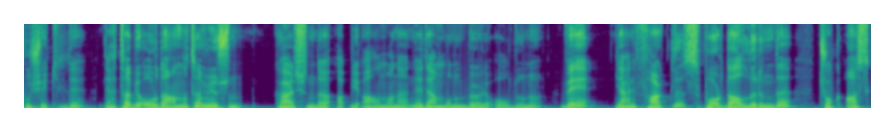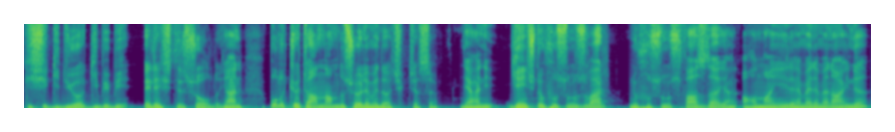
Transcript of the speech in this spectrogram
bu şekilde? Ya tabii orada anlatamıyorsun karşında bir Alman'a neden bunun böyle olduğunu ve yani farklı spor dallarında çok az kişi gidiyor gibi bir eleştirisi oldu. Yani bunu kötü anlamda söylemedi açıkçası. Yani genç nüfusunuz var, nüfusunuz fazla yani Almanya ile hemen hemen aynı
